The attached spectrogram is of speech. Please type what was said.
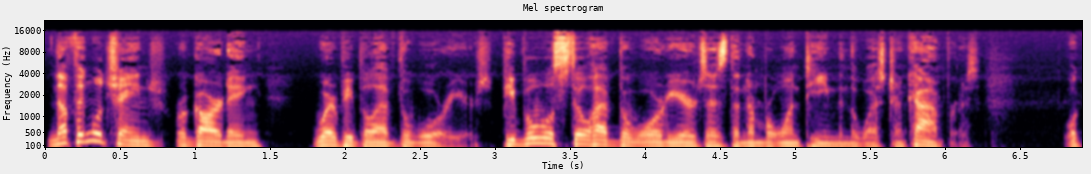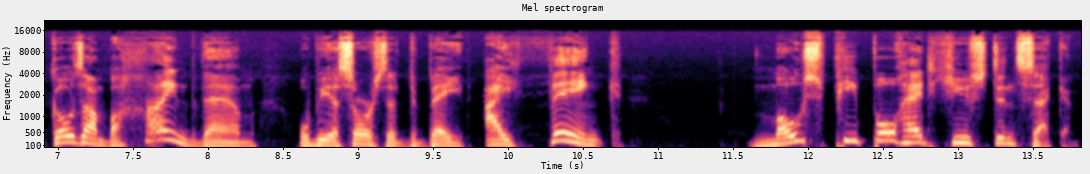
nothing will change regarding where people have the Warriors. People will still have the Warriors as the number one team in the Western Conference. What goes on behind them will be a source of debate. I think most people had Houston second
